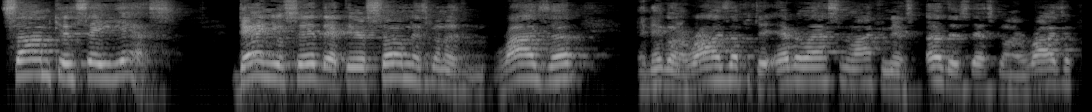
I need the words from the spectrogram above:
Some can say yes. Daniel said that there's some that's going to rise up and they're going to rise up into everlasting life, and there's others that's going to rise up.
